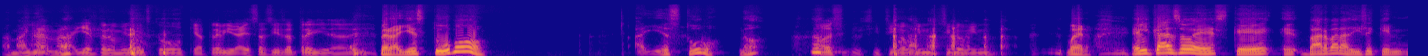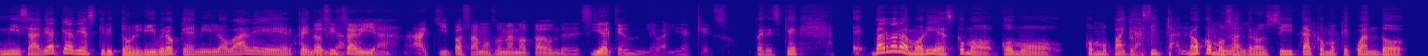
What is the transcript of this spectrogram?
a Mayer, ¿no? Mayer, pero mira, estuvo, qué atrevida. Esa sí es atrevida. ¿eh? Pero ahí estuvo. Ahí estuvo, ¿no? No, sí, pues sí, sí lo vimos, sí lo vimos. Bueno, el caso es que eh, Bárbara dice que ni sabía que había escrito un libro, que ni lo va a leer, que Ay, no, sí nada. sabía. Aquí pasamos una nota donde decía que le valía queso. pero es que eh, Bárbara Mori es como, como, como payasita, ¿no? Como sangroncita, como que cuando,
